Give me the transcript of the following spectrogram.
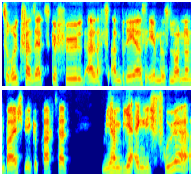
zurückversetzt gefühlt, als Andreas eben das London-Beispiel gebracht hat. Wie haben wir eigentlich früher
